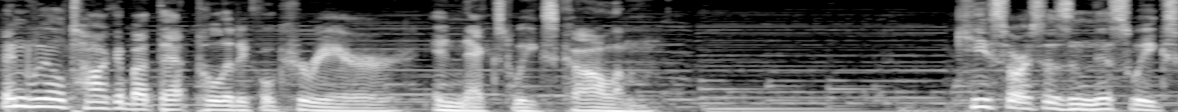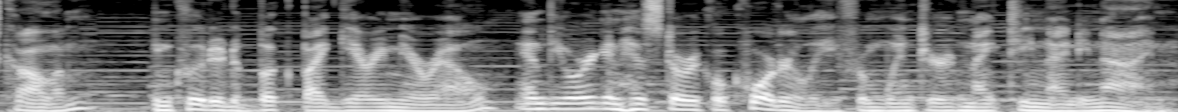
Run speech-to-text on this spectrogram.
And we'll talk about that political career in next week's column. Key sources in this week's column included a book by Gary Murrell and the Oregon Historical Quarterly from winter of 1999.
